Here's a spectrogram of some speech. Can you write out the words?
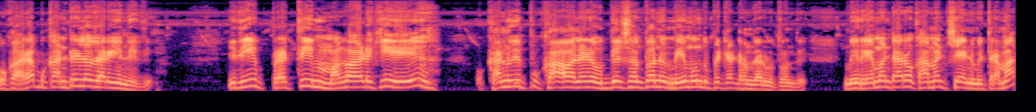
ఒక అరబ్ కంట్రీలో జరిగింది ఇది. ఇది ప్రతి మగాడికి కనువిప్పు కావాలనే ఉద్దేశంతో మీ ముందు పెట్టడం జరుగుతుంది. మీరు ఏమంటారో కామెంట్ చేయండి మిత్రమా?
